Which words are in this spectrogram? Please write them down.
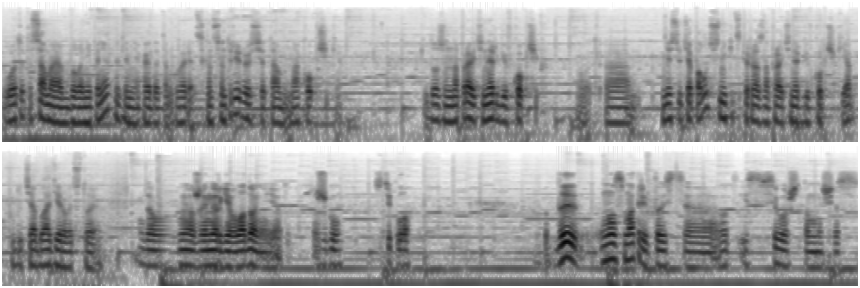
Вот это самое было непонятно для меня, когда там говорят, сконцентрируйся там на копчике. Ты должен направить энергию в копчик. Вот. А, если у тебя получится, Никита, с первый раз направить энергию в копчик, я буду тебя аплодировать стоя. Да, у меня уже энергия в ладони, я тут жгу стекло. Да, ну смотри, то есть э, вот из всего, что мы сейчас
